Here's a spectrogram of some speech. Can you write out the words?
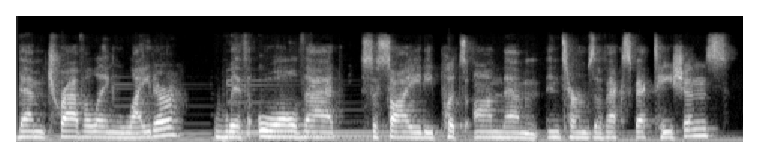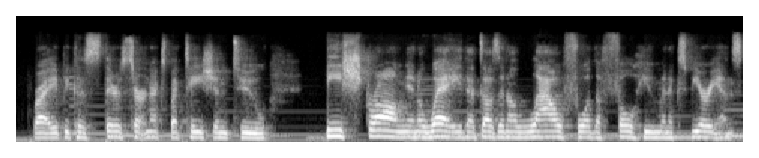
them traveling lighter with all that society puts on them in terms of expectations, right? Because there's certain expectation to be strong in a way that doesn't allow for the full human experience.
